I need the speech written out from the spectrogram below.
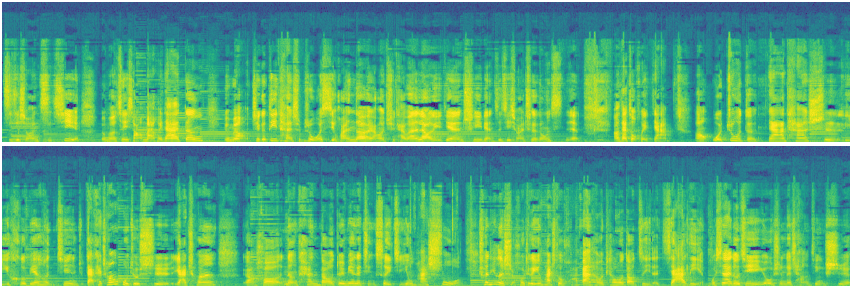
自己喜欢瓷器，有没有自己想要买回家的灯？有没有这个地毯是不是我喜欢的？然后去台湾料理店吃一点自己喜欢吃的东西，然后再走回家。嗯，我住的家它是离河边很近，就打开窗户就是鸭川，然后能看到对面的景色以及樱花树。春天的时候，这个樱花树的花瓣还会飘落到自己的家里。我现在都记忆犹深的场景是，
